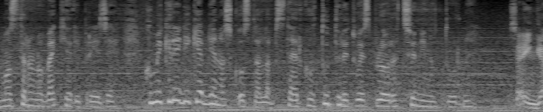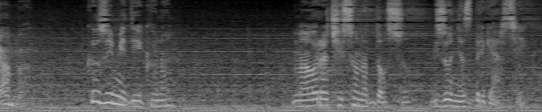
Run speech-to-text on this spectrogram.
Mostrano vecchie riprese. Come credi che abbia nascosto all'Abstergo tutte le tue esplorazioni notturne? Sei in gamba? Così mi dicono. Ma ora ci sono addosso. Bisogna sbrigarsi.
